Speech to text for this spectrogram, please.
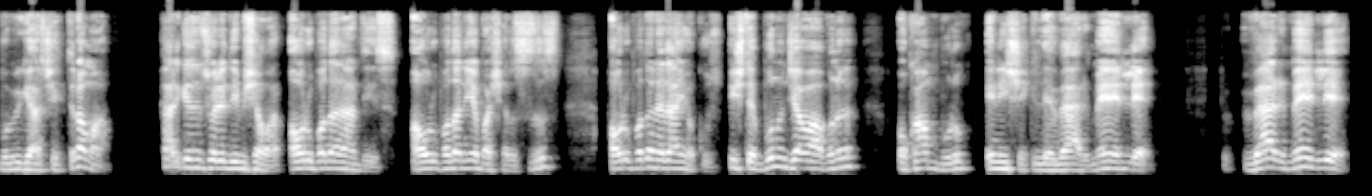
Bu bir gerçektir ama herkesin söylediği bir şey var. Avrupa'da neredeyiz? Avrupa'da niye başarısızız? Avrupa'da neden yokuz? İşte bunun cevabını Okan Buruk en iyi şekilde vermeli. Vermeli.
